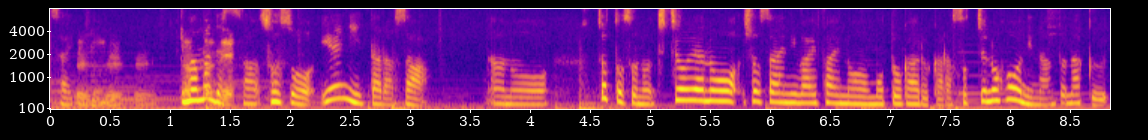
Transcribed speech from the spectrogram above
最近、うんうんうん。今までさ、そうそう。家にいたらさあのちょっとその父親の書斎に w i f i の元があるからそっちの方になんとなく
